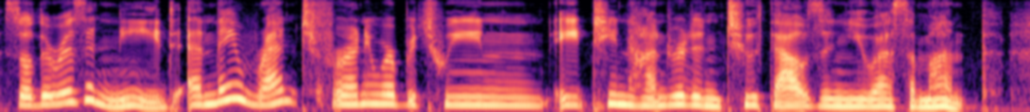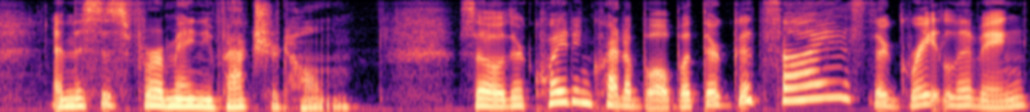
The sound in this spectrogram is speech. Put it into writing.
So there is a need and they rent for anywhere between 1800 and 2000 US a month. And this is for a manufactured home. So they're quite incredible, but they're good size, they're great living.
